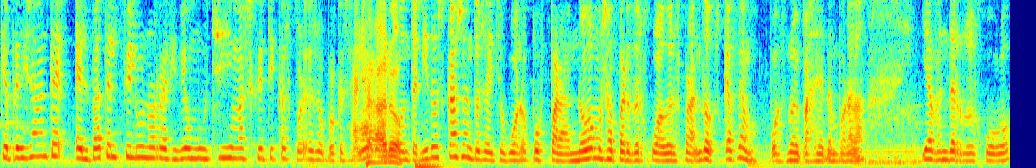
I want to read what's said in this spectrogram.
Que precisamente el Battlefield 1 recibió muchísimas críticas por eso, porque salió Claro. con contenido escaso, entonces ha dicho, bueno, pues para no vamos a perder jugadores para el 2, ¿qué hacemos? Pues no hay pase de temporada. y a venderlo el juego.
